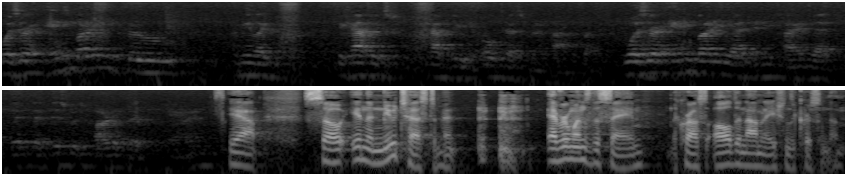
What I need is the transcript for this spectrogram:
Was there anybody who, I mean, like the Catholics have the Old Testament Apocrypha. Was there anybody at any time that, that, that this was part of their canon? Yeah. So in the New Testament, everyone's the same across all denominations of Christendom,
